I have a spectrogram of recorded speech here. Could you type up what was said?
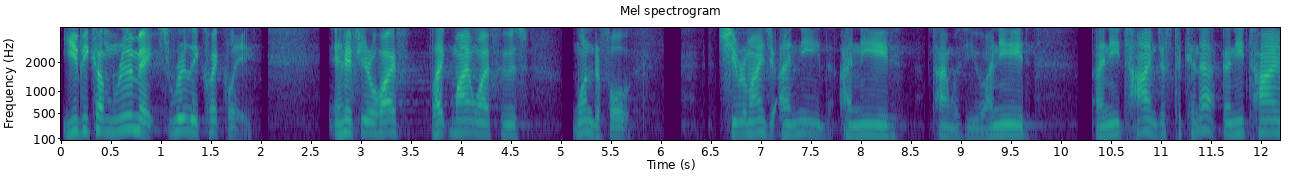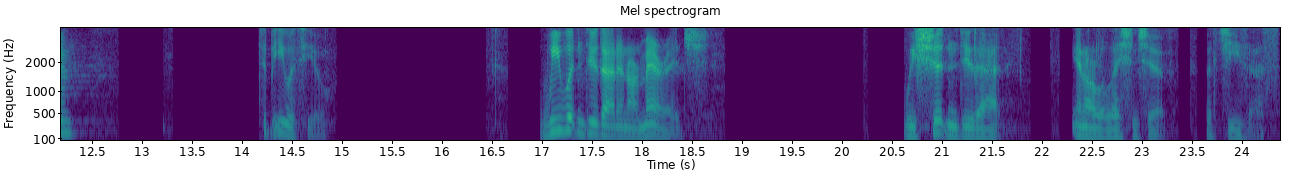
You become roommates really quickly. And if your wife, like my wife, who's wonderful, she reminds you, I need, I need time with you. I need, I need time just to connect. I need time to be with you. We wouldn't do that in our marriage. We shouldn't do that in our relationship with Jesus.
